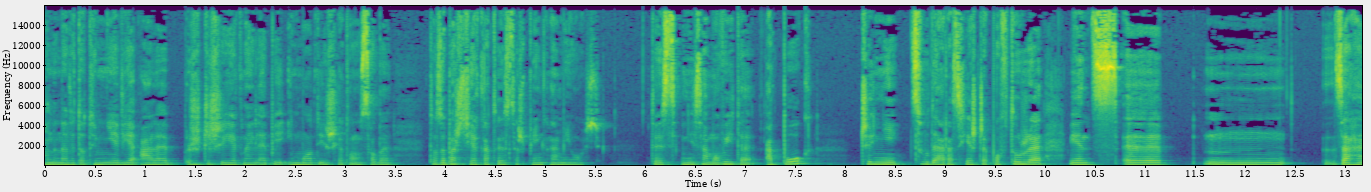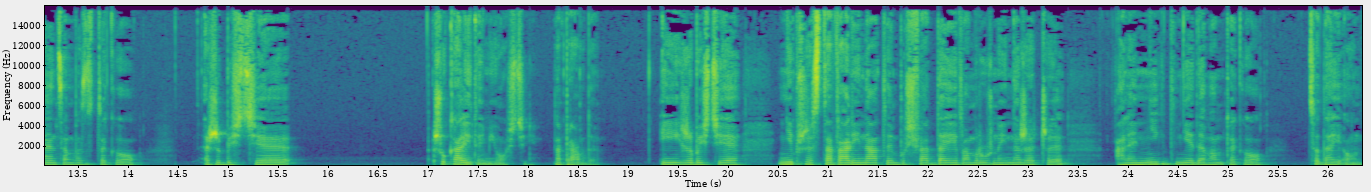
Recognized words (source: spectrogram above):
Ona nawet o tym nie wie, ale życzysz jej jak najlepiej i modlisz się tą osobę. To zobaczcie, jaka to jest też piękna miłość. To jest niesamowite. A Bóg czyni cuda, raz jeszcze powtórzę, więc yy, yy, zachęcam Was do tego, żebyście szukali tej miłości. Naprawdę i żebyście nie przestawali na tym, bo świat daje Wam różne inne rzeczy, ale nigdy nie da Wam tego, co daje On.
